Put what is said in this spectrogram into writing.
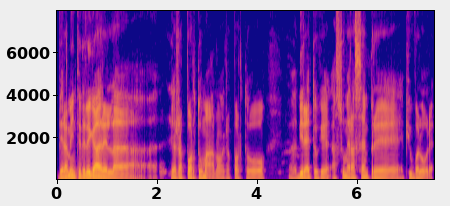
veramente delegare il, il rapporto umano, il rapporto eh, diretto che assumerà sempre più valore.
